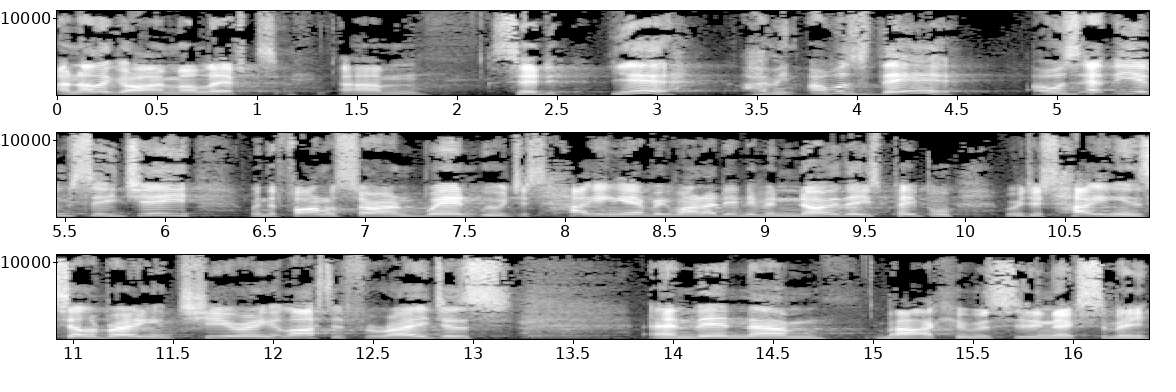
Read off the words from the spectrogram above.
another guy on my left um, said, Yeah, I mean, I was there. I was at the MCG when the final siren went. We were just hugging everyone. I didn't even know these people. We were just hugging and celebrating and cheering. It lasted for ages. And then um, Mark, who was sitting next to me,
